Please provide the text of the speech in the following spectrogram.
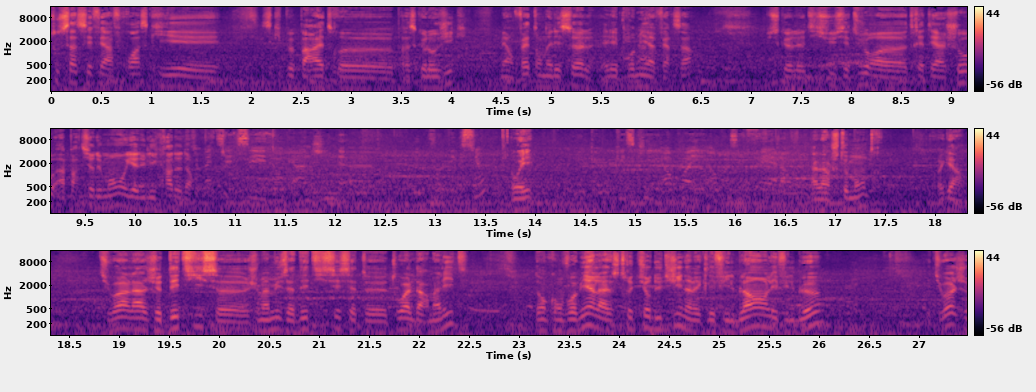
Tout ça, c'est fait à froid, ce qui, est, ce qui peut paraître presque logique. Mais en fait, on est les seuls et les premiers à faire ça puisque le tissu c'est toujours euh, traité à chaud à partir du moment où il y a du lycra dedans. En fait, c'est donc un jean euh, de protection. Oui. Qu'est-ce qui, en quoi, en quoi c'est fait alors? Alors je te montre. Regarde. Tu vois là, je détisse, euh, je m'amuse à détisser cette toile d'armalite. Donc on voit bien la structure du jean avec les fils blancs, les fils bleus. Et tu vois, je,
